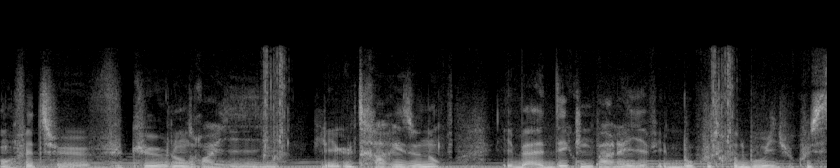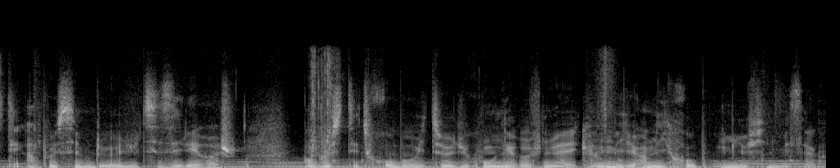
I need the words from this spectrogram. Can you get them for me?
En fait, euh, vu que l'endroit il, est ultra résonnant, et bah dès qu'on parlait, il y avait beaucoup trop de bruit. Du coup, c'était impossible d'utiliser les rushs. En plus, c'était trop bruiteux. Du coup, on est revenu avec le meilleur micro pour mieux filmer ça. Quoi.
